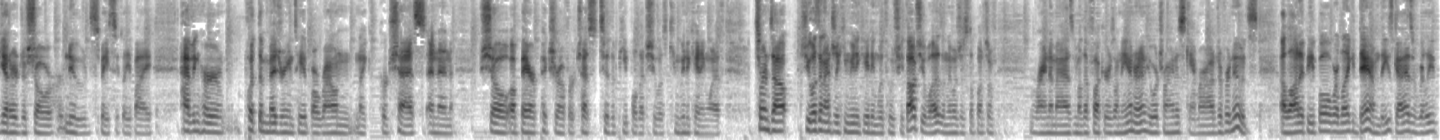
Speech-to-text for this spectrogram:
get her to show her, nudes, basically by having her put the measuring tape around like her chest and then show a bare picture of her chest to the people that she was communicating with. Turns out she wasn't actually communicating with who she thought she was, and it was just a bunch of random ass motherfuckers on the internet who were trying to scam her out of her nudes. A lot of people were like, damn, these guys really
